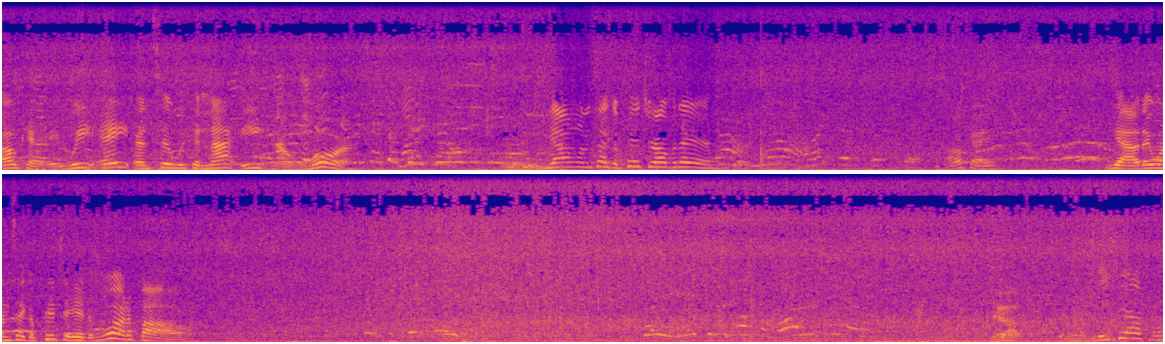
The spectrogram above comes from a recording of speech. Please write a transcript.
Okay, we ate until we could not eat no more. Y'all want to take a picture over there? Okay. Yeah, they want to take a picture at the waterfall. Yeah. Be careful.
